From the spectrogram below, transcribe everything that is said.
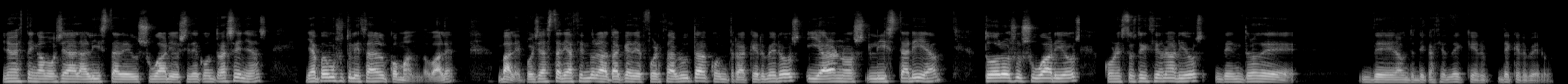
y una vez tengamos ya la lista de usuarios y de contraseñas, ya podemos utilizar el comando, ¿vale? Vale, pues ya estaría haciendo el ataque de fuerza bruta contra Kerberos y ahora nos listaría todos los usuarios con estos diccionarios dentro de, la autenticación de Kerberos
